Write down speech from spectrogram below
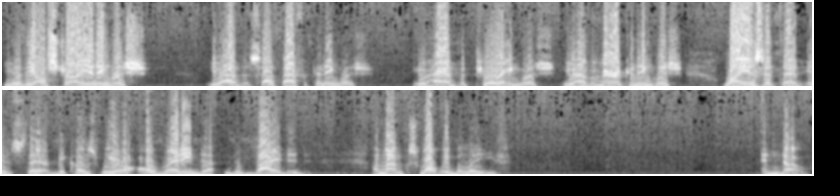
You have the Australian English, you have the South African English, you have the pure English, you have American English. Why is it that it's there? Because we are already divided amongst what we believe and know.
